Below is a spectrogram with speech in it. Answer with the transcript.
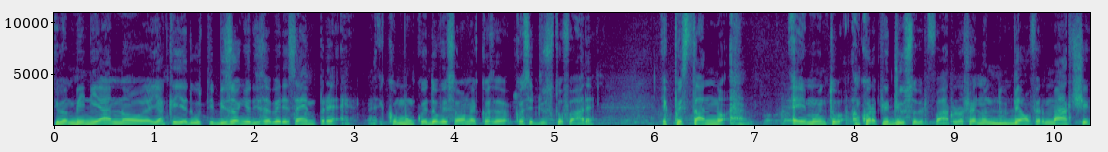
I bambini hanno, e anche gli adulti, bisogno di sapere sempre e comunque dove sono e cosa, cosa è giusto fare e quest'anno è il momento ancora più giusto per farlo, cioè non dobbiamo fermarci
